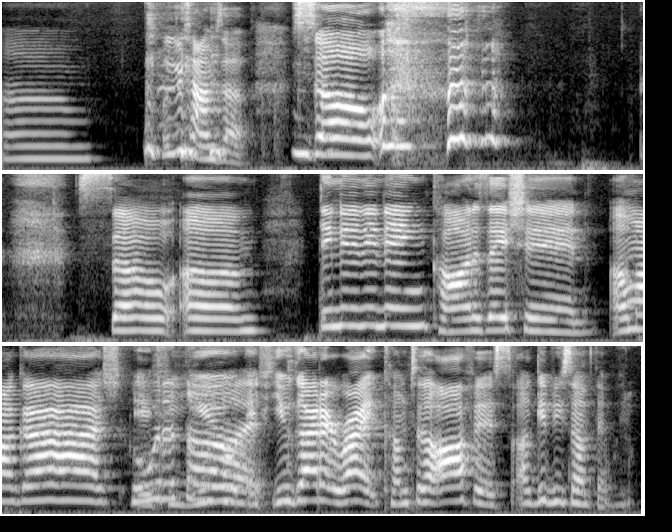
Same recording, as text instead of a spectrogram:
um, well, your time's up. So, so um, ding ding ding ding, colonization. Oh my gosh! Who would've you thought? if you got it right, come to the office. I'll give you something. We, don't have.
